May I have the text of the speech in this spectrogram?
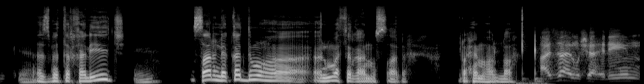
أوكي. أزمة الخليج إيه. صار اللي يقدمه الممثل غانم الصالح رحمه الله أعزائي المشاهدين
